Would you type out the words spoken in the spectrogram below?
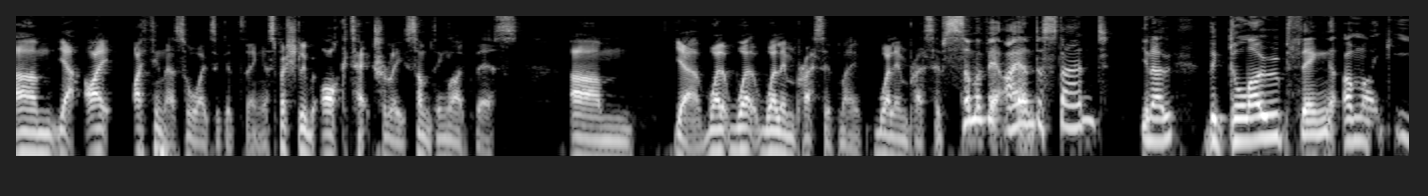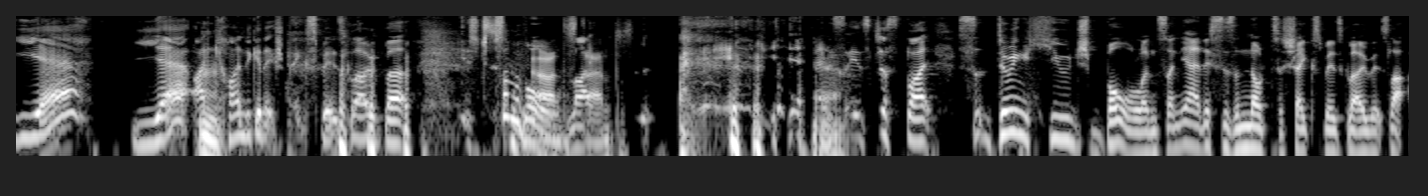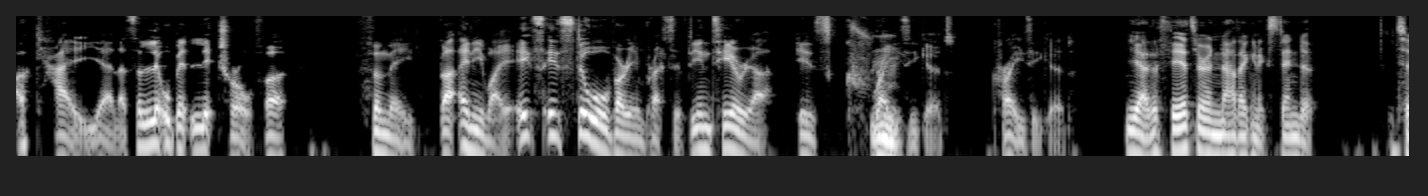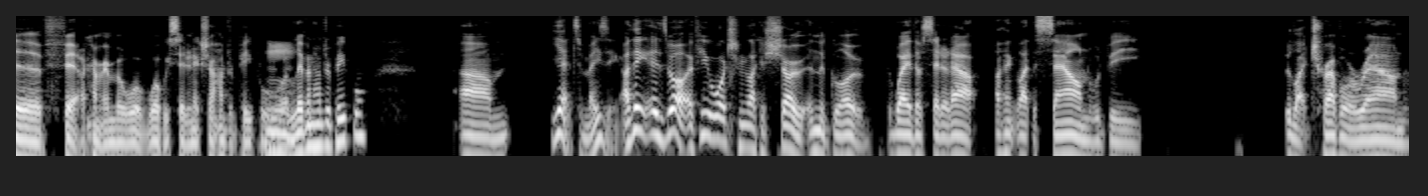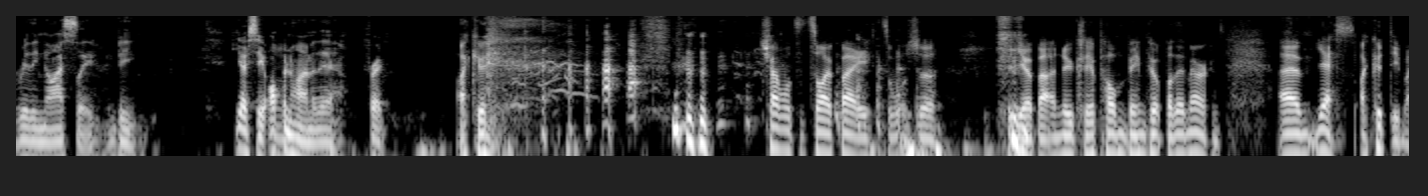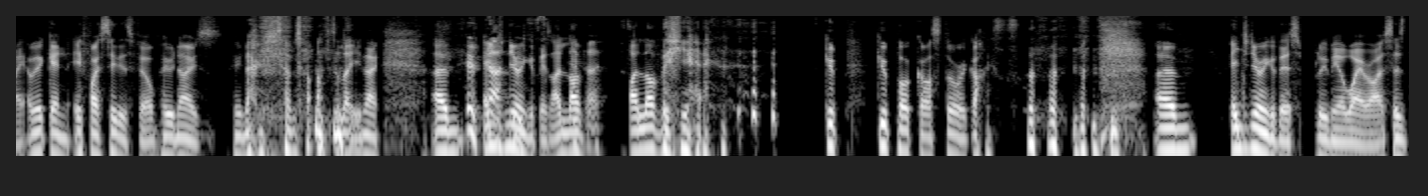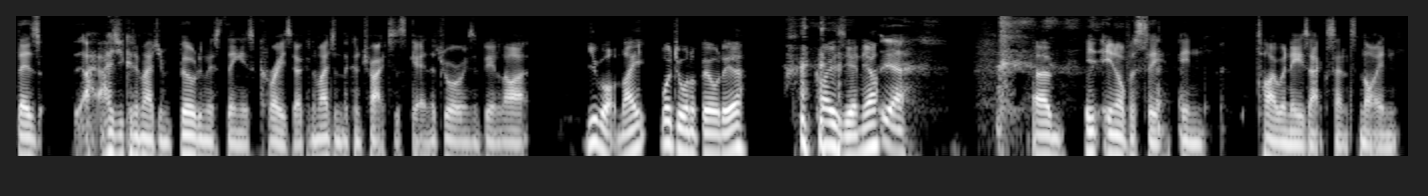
Um, yeah, I, I think that's always a good thing, especially architecturally, something like this. Um, yeah, well, well, well impressive, mate. Well impressive. Some of it I understand. You know, the globe thing. I'm like, yeah, yeah, I kind of get it, Shakespeare's globe, but it's just Some of it I like yes, it's just like doing a huge ball and saying, "Yeah, this is a nod to Shakespeare's Globe." It's like, okay, yeah, that's a little bit literal for for me. But anyway, it's it's still all very impressive. The interior is crazy good, crazy good. yeah, the theatre and how they can extend it to fit. I can't remember what, what we said, an extra hundred people or Mm. eleven hundred people. Um, yeah, it's amazing. I think as well, if you're watching like a show in the globe, the way they've set it out, I think like the sound would be would, like travel around really nicely. It'd be you go see Oppenheimer there, Fred. I could travel to Taipei to watch a video about a nuclear bomb being built by the Americans. Um, yes, I could do, mate. I mean, again, if I see this film, who knows? Who knows? I'll have to let you know. Um, engineering of this, I love. I love the yeah. Good, good podcast story, guys. um, engineering of this blew me away. Right, says there's as you can imagine, building this thing is crazy. I can imagine the contractors getting the drawings and being like, "You what, mate? What do you want to build here? Crazy, ain't you?" Yeah. um, in, in obviously in Taiwanese accents, not in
